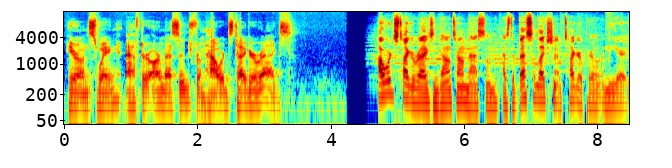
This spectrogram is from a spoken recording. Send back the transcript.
here on Swing after our message from Howard's Tiger Rags. Howard's Tiger Rags in downtown Massillon has the best selection of tiger apparel in the area.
